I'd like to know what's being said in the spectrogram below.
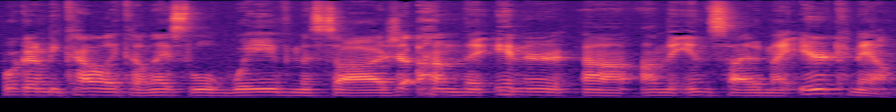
were going to be kind of like a nice little wave massage on the inner uh, on the inside of my ear canal.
